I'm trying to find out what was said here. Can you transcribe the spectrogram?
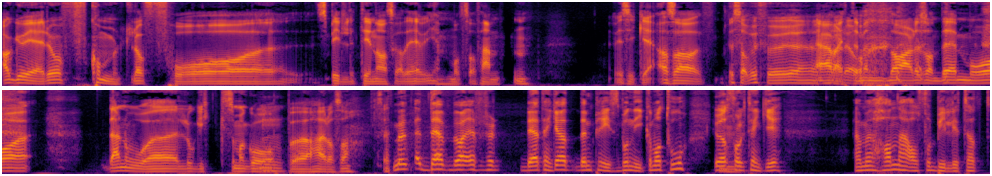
Aguero f- kommer til å få spilletid nå, skal de hjemme mot Southampton. Hvis ikke Altså, Det sa vi før. eh, jeg veit det, også. men da er det sånn Det må Det er noe logikk som må gå Mm. opp eh, her også. Sett. Men det, er det jeg tenker er at Den prisen på 9,2 gjør at Mm. folk tenker Ja, men han er altfor billig til at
